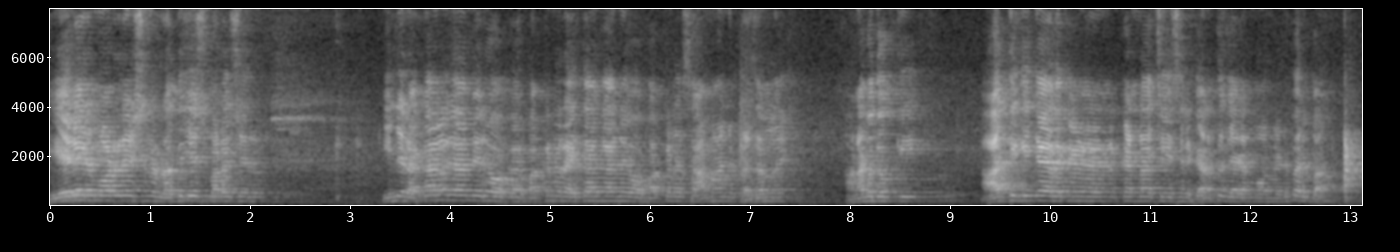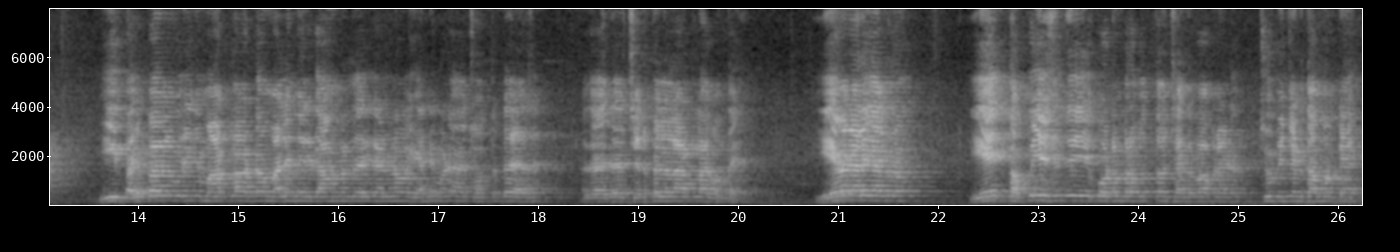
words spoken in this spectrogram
ఏలేరు మోడరేషన్ రద్దు చేసి పడేశారు. ఇన్ని రకాలుగా మీరు ఒక పక్కన రైతాంగాన్ని ఒక పక్కన సామాన్య ప్రజల్ని అనగదొక్కి ఆర్థికంగా ఎదగకుండా చేసిన ఘనత జగన్మోహన్ రెడ్డి పరిపాలన. ఈ పరిపాలన గురించి మాట్లాడడం మళ్ళీ మీరు గవర్నర్ దగ్గరికి వెళ్ళడం ఇవన్నీ కూడా చూస్తుంటే అదే అదే చిన్నపిల్లల ఆటలాగా ఉంది ఏమని అడగలరు? ఏం తప్పు చేసింది కూటమి ప్రభుత్వం చంద్రబాబు నాయుడు? చూపించండి దమ్ముంటే.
